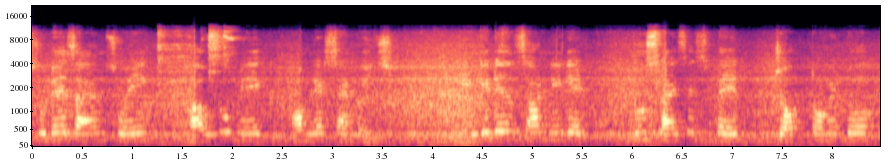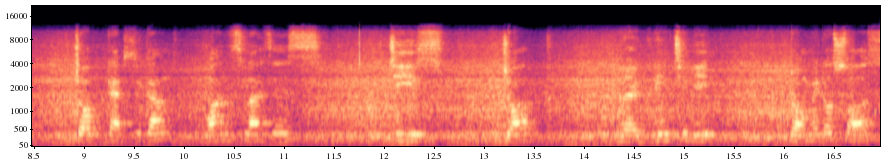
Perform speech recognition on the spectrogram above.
today I am showing how to make omelette sandwich. Ingredients are needed 2 slices bread, chopped tomato, chopped capsicum, 1 slices cheese, chopped uh, green chili, tomato sauce,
